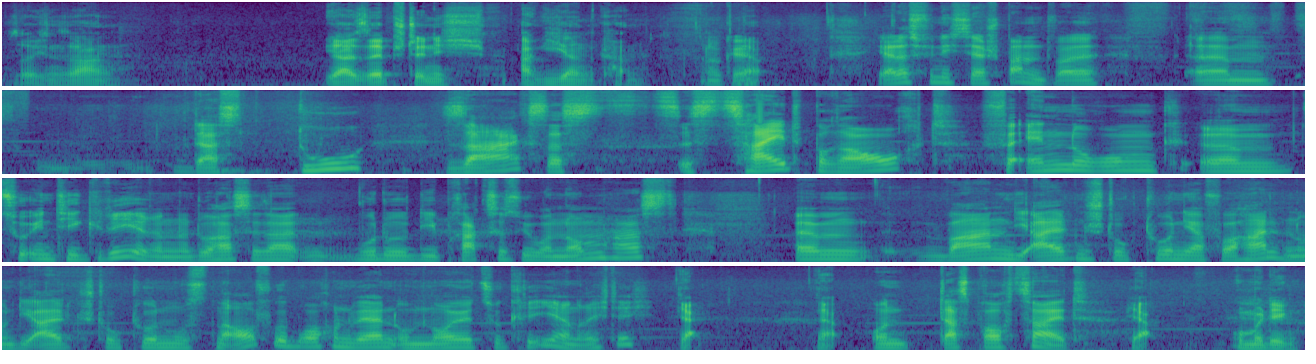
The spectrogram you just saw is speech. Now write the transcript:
wie soll ich denn sagen, ja, selbstständig agieren kann. Okay. Ja. Ja, das finde ich sehr spannend, weil ähm, dass du sagst, dass es Zeit braucht, Veränderung ähm, zu integrieren. Und du hast gesagt, wo du die Praxis übernommen hast, ähm, waren die alten Strukturen ja vorhanden und die alten Strukturen mussten aufgebrochen werden, um neue zu kreieren, richtig? Ja. Ja. Und das braucht Zeit. Ja, unbedingt.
